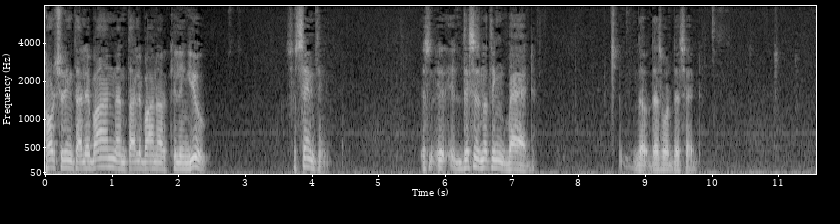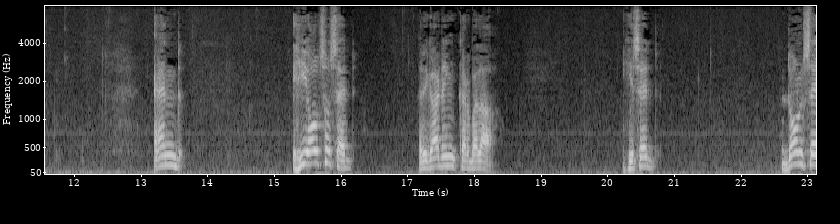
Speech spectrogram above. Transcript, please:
torturing Taliban and Taliban are killing you so same thing this is nothing bad this what he said and he also said regarding Karbala he said don't say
